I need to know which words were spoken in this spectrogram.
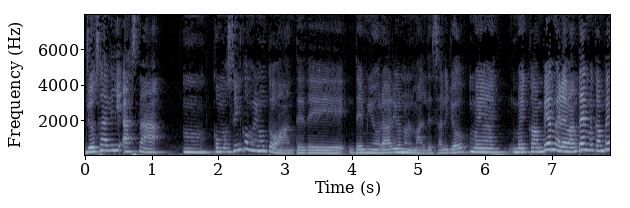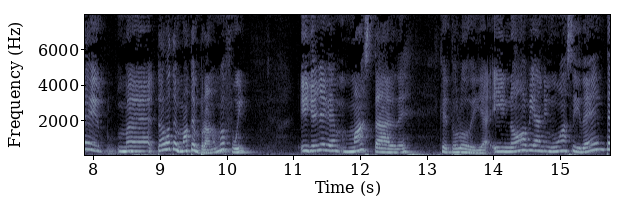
yo salí hasta mm, como cinco minutos antes de, de mi horario normal de salir. Yo me, me cambié, me levanté, me cambié y me estaba más temprano, me fui. Y yo llegué más tarde que todos los días y no había ningún accidente.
